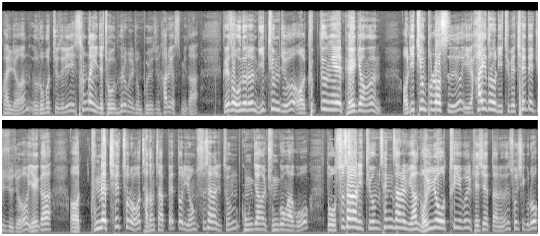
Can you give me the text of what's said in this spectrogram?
관련 로봇주들이 상당히 이제 좋은 흐름을 좀 보여준 하루였습니다. 그래서 오늘은 리튬주 어, 급등의 배경은 어, 리튬 플러스 이 하이드로 리튬의 최대 주주죠. 얘가 어, 국내 최초로 자동차 배터리용 수산화 리튬 공장을 준공하고 또 수산화 리튬 생산을 위한 원료 투입을 개시했다는 소식으로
